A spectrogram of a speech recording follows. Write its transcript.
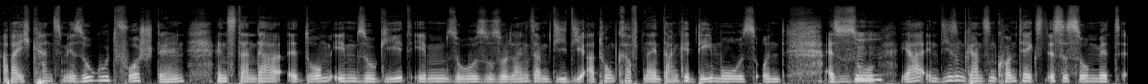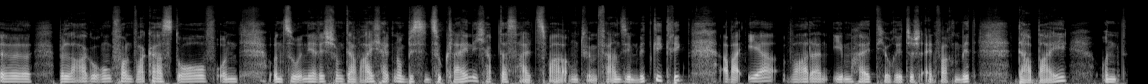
aber ich kann es mir so gut vorstellen, wenn es dann da äh, drum eben so geht, eben so so so langsam die die Atomkraft nein danke Demos und also so mhm. ja in diesem ganzen Kontext ist es so mit äh, Belagerung von Wackersdorf und und so in der Richtung, da war ich halt noch ein bisschen zu klein, ich habe das halt zwar irgendwie im Fernsehen mitgekriegt, aber er war dann eben halt theoretisch einfach mit dabei. Und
